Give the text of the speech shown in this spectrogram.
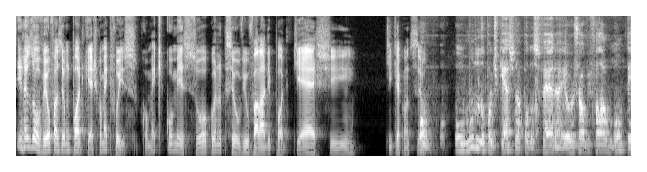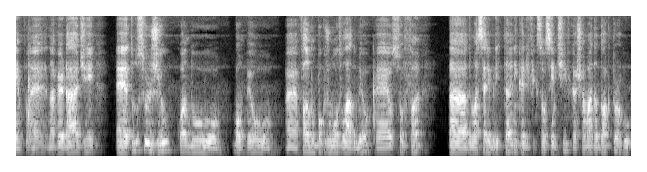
E resolveu fazer um podcast. Como é que foi isso? Como é que começou? Quando que você ouviu falar de podcast? O que, que aconteceu? Bom, o mundo do podcast na podosfera eu já ouvi falar há um bom tempo, né? Na verdade, é, tudo surgiu quando... Bom, eu... É, falando um pouco de um outro lado meu, é, eu sou fã da, de uma série britânica de ficção científica chamada Doctor Who.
